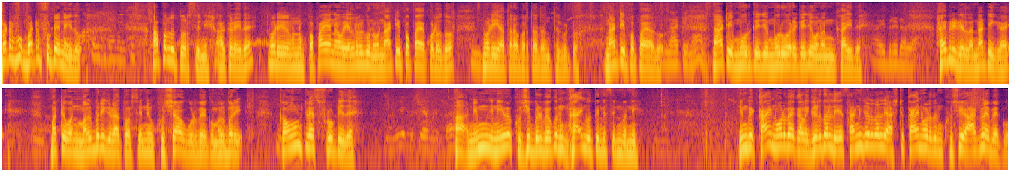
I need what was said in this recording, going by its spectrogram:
ಬಟರ್ ಫು ಬಟರ್ ಫ್ರೂಟೇನೆ ಇದು. ಆಪಲ್ಲು ತೋರಿಸ್ತೀನಿ ಆ ಕಡೆ ಇದೆ. ನೋಡಿ ನಮ್ಮ ಪಪಾಯ ನಾವು ಎಲ್ರಿಗೂ ನಾಟಿ ಪಪಾಯ ಕೊಡೋದು. ನೋಡಿ ಯಾವ ಥರ ಬರ್ತದೆ ಅಂತ ಹೇಳ್ಬಿಟ್ಟು. ನಾಟಿ ಪಪಾಯ ಅದು. ನಾಟಿ ಮೂರು ಕೆ ಜಿ ಮೂರುವರೆ ಕೆ ಜಿ ಒಂದೊಂದು ಕಾಯಿ ಇದೆ. ಹೈಬ್ರಿಡ್ ಅಲ್ಲ. ಹೈಬ್ರಿಡ್ ಇಲ್ಲ ನಾಟಿ ಕಾಯಿ. ಮತ್ತು ಒಂದು ಮಲ್ಬರಿ ಗಿಡ ತೋರಿಸಿ ನೀವು ಖುಷಿಯಾಗಿ ಬಿಡಬೇಕು ಮಲ್ಬರಿ. ಕೌಂಟ್ಲೆಸ್ ಫ್ರೂಟ್ ಇದೆ. ಹಾಂ ನಿಮ್ಗೆ ನೀವೇ ಖುಷಿ ಬೀಳಬೇಕು ನಿಮ್ಮ ಕಾಯಿನೂ ತಿನ್ನಿಸ್ತೀನಿ ಬನ್ನಿ. ನಿಮಗೆ ಕಾಯಿ ನೋಡಬೇಕಲ್ಲ ಗಿಡದಲ್ಲಿ ಸಣ್ಣ ಗಿಡದಲ್ಲಿ ಅಷ್ಟು ಕಾಯಿ ನೋಡಿದ್ರೆ ನಿಮ್ಗೆ ಖುಷಿ ಆಗಲೇಬೇಕು.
